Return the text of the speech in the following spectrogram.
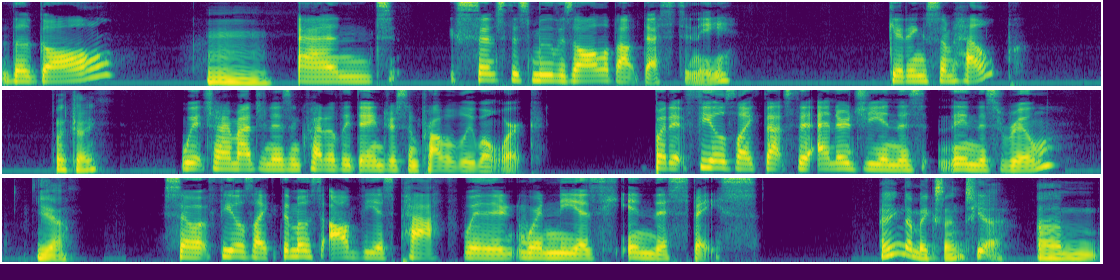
the gall Hmm. and since this move is all about destiny, getting some help, Okay. Which I imagine is incredibly dangerous and probably won't work. But it feels like that's the energy in this in this room. Yeah. So it feels like the most obvious path where where Nia's in this space. I think that makes sense, yeah. Um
